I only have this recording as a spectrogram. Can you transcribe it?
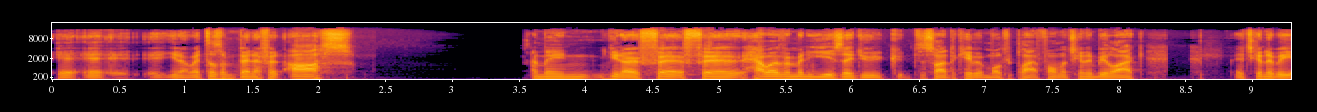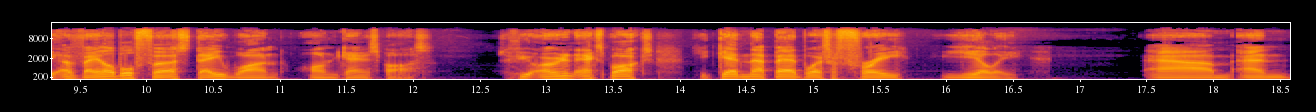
It, it, it, you know, it doesn't benefit us. I mean, you know, for for however many years they do decide to keep it multi-platform, it's going to be like it's going to be available first day one on Games Pass. So if you own an Xbox, you're getting that bad boy for free yearly. Um, and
